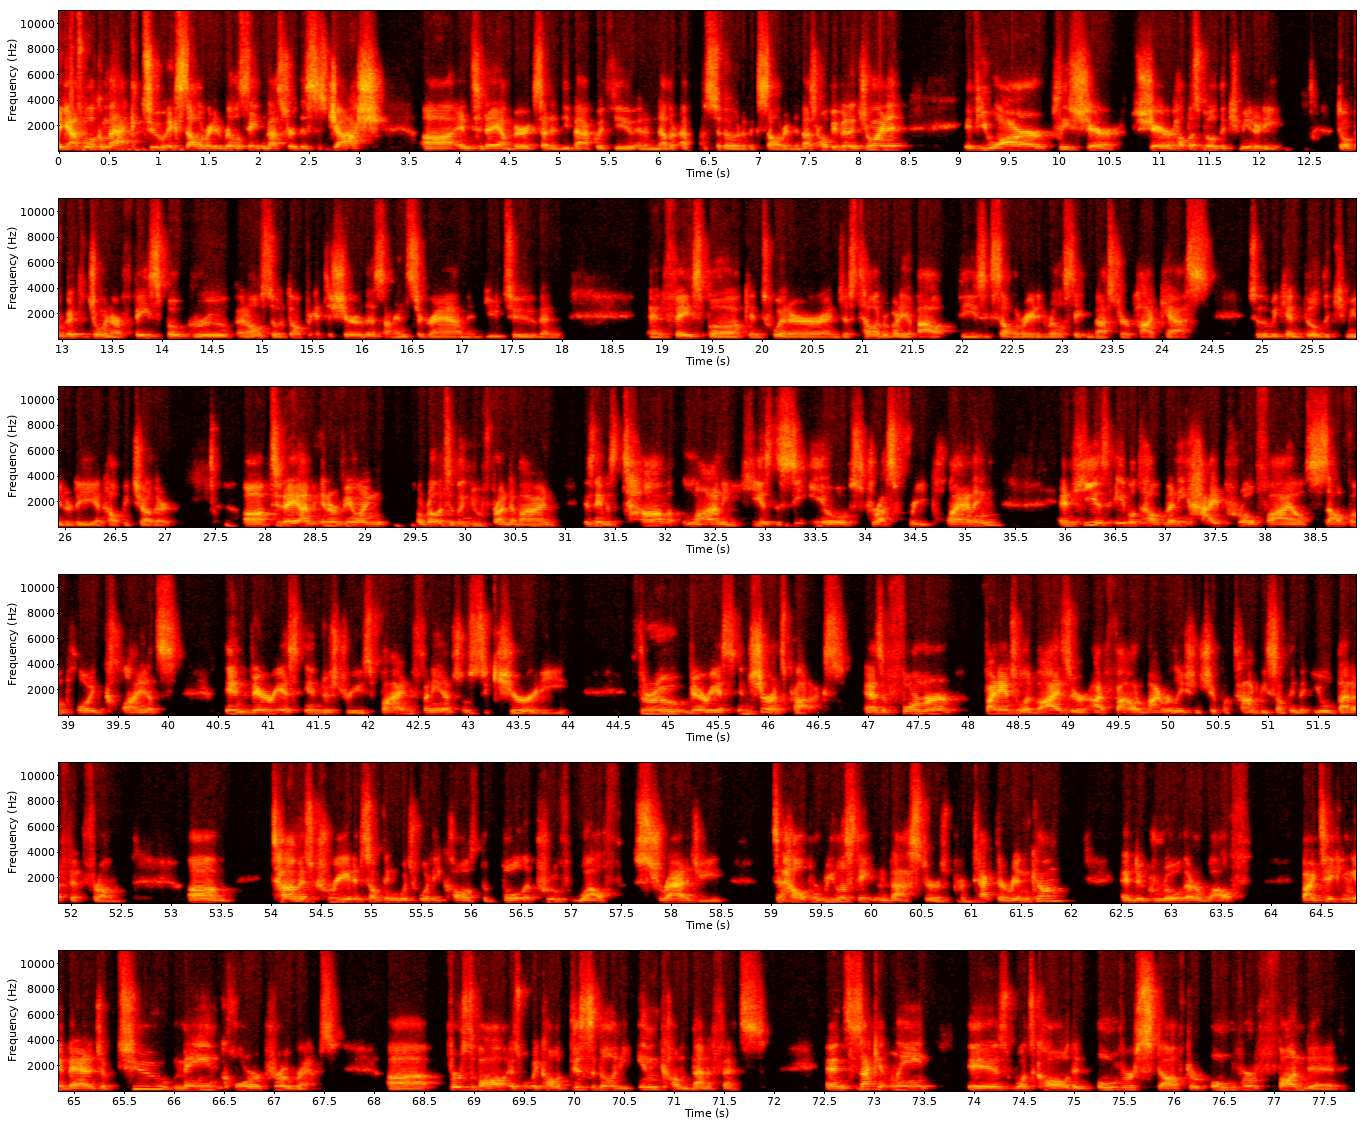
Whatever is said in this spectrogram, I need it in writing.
Hey guys, welcome back to Accelerated Real Estate Investor. This is Josh. Uh, and today I'm very excited to be back with you in another episode of Accelerated Investor. I hope you've been enjoying it. If you are, please share, share, help us build the community. Don't forget to join our Facebook group. And also don't forget to share this on Instagram and YouTube and, and Facebook and Twitter. And just tell everybody about these Accelerated Real Estate Investor podcasts so that we can build the community and help each other uh, today, I'm interviewing a relatively new friend of mine. His name is Tom Laune. He is the CEO of Stress Free Planning, and he is able to help many high profile, self employed clients in various industries find financial security through various insurance products. As a former financial advisor, I found my relationship with Tom to be something that you'll benefit from. Um, Tom has created something which what he calls the bulletproof wealth strategy to help real estate investors protect their income and to grow their wealth by taking advantage of two main core programs. Uh, first of all, is what we call disability income benefits. And secondly, is what's called an overstuffed or overfunded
